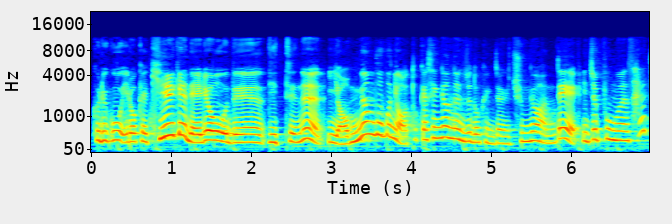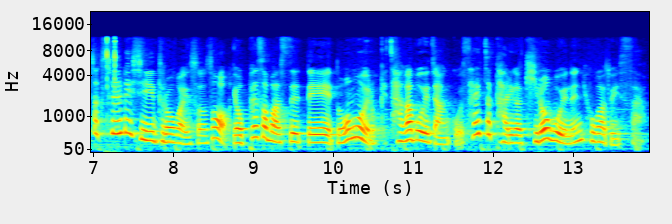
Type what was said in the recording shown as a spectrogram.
그리고 이렇게 길게 내려오는 니트는 이 옆면 부분이 어떻게 생겼는지도 굉장히 중요한데 이 제품은 살짝 슬릿이 들어가 있어서 옆에서 봤을 때 너무 이렇게 작아 보이지 않고 살짝 다리가 길어 보이는 효과도 있어요.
